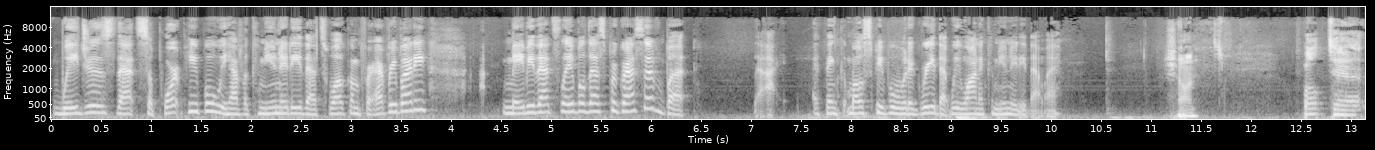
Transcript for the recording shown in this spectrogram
wages that support people. We have a community that's welcome for everybody. Maybe that's labeled as progressive, but I, I think most people would agree that we want a community that way. Shawn? Well, to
